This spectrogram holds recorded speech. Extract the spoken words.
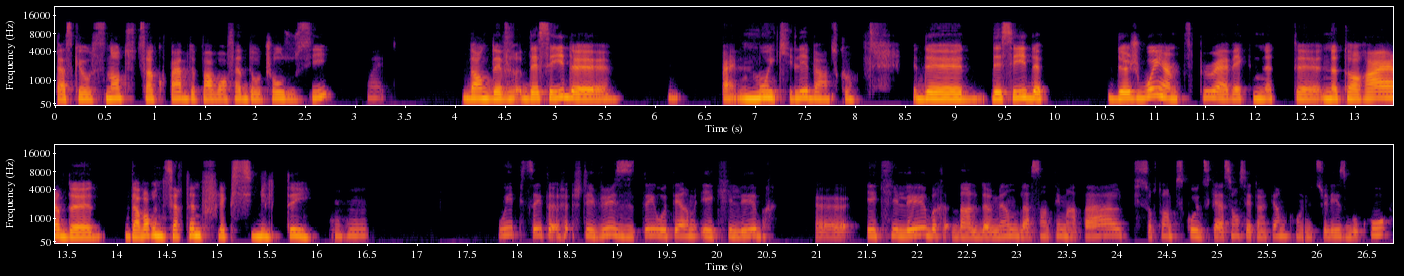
parce que sinon, tu te sens coupable de ne pas avoir fait d'autres choses aussi. Donc, d'essayer de. Ben, le mot équilibre, en tout cas. D'essayer de, de, jouer un petit peu avec notre, euh, notre horaire, d'avoir une certaine flexibilité. Mm-hmm. Oui, puis tu sais, je t'ai vu hésiter au terme équilibre. Euh, équilibre dans le domaine de la santé mentale, puis surtout en psychoéducation, c'est un terme qu'on utilise beaucoup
